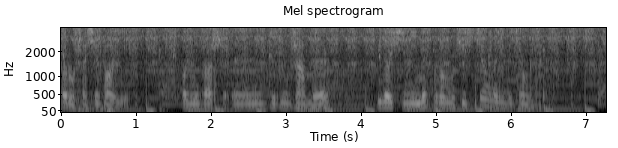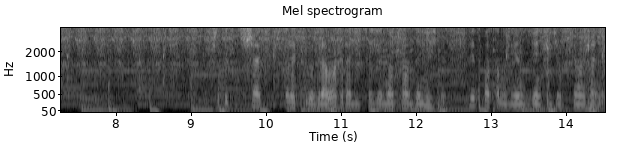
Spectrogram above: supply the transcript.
porusza się wolniej, ponieważ y, wydłużamy ilość liny, którą musi ściągnąć wyciągarka. Przy tych 3-4 kg radzi sobie naprawdę nieźle, więc postanowiłem zwiększyć obciążenie.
